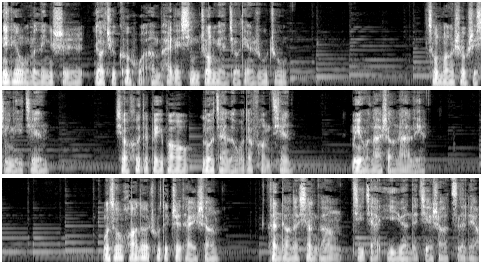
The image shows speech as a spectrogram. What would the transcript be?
那天我们临时要去客户安排的新庄园酒店入住，匆忙收拾行李间，小贺的背包落在了我的房间，没有拉上拉链。我从华乐出的纸袋上。看到了香港几家医院的介绍资料。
